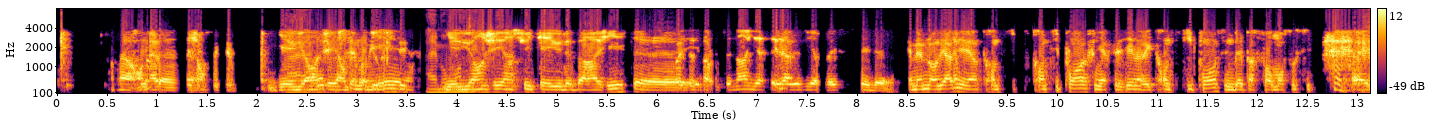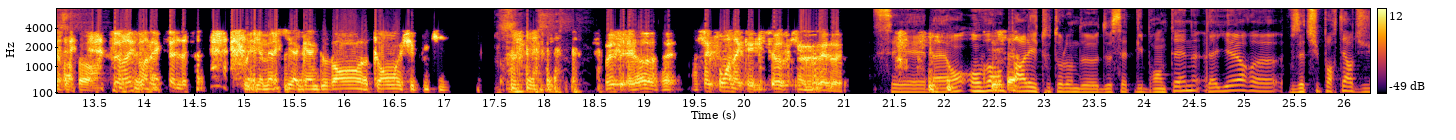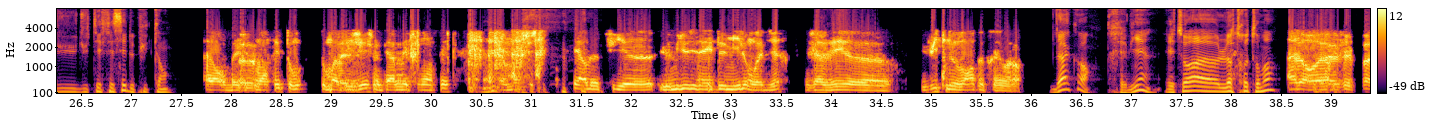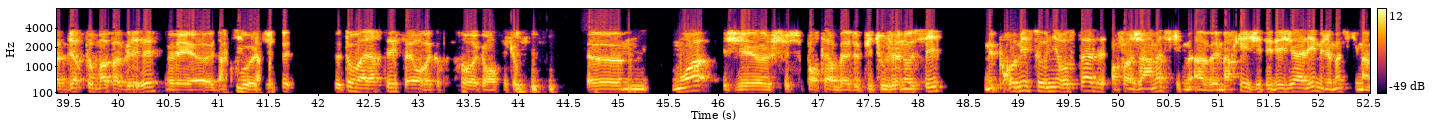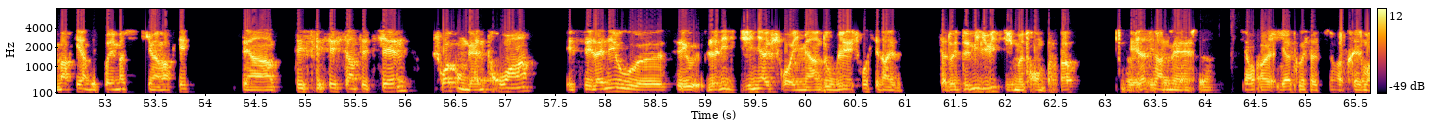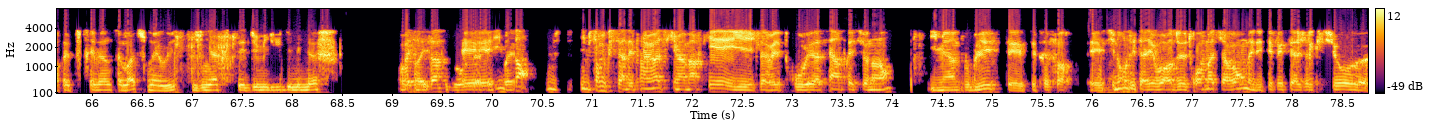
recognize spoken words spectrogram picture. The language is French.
on a, la chance que il y a eu Angers en premier, il y a eu Angers, ensuite il y a eu le barragiste, euh, et maintenant il y a c'est le... Et même l'an dernier, hein, 36, 36 points, finir 16e avec 36 points, c'est une belle performance aussi. c'est vrai qu'on excelle. Il faut dire merci à Guingamp, Caen, je sais plus qui. ouais, À chaque fois, on a quelque chose qui nous aide. Ben, on, on, va en parler tout au long de, de cette libre antenne. D'ailleurs, euh, vous êtes supporter du, du TFC depuis quand? Alors, ben, j'ai commencé, Thomas VG, je me permets de commencer. Euh, moi, je suis supporter depuis euh, le milieu des années 2000, on va dire. J'avais 8-9 euh, ans à peu près, voilà. D'accord, très bien. Et toi, l'autre Thomas? Alors, je vais pas dire Thomas, pas VG, mais du coup, Thomas RT, on va, on va commencer comme ça. moi, je suis supporter ben, depuis tout jeune aussi. Mes premiers souvenirs au stade, enfin, j'ai un match qui m'avait marqué. J'étais déjà allé, mais le match qui m'a marqué, un des premiers matchs qui m'a marqué, c'est un TFC Saint-Etienne. Je crois qu'on gagne 3-1 et c'est l'année où euh, c'est l'année de Gignac, je crois. Il met un doublé. Je crois que c'est dans les... ça doit être 2008 si je me trompe pas. Et là, c'est un de mes. Gignac, oui, ça tient. Après, je me rappelle plus très bien de ce match, mais oui, Gignac, c'est 2008-2009. Ouais, c'est ça. Et il, me semble, il me semble que c'est un des premiers matchs qui m'a marqué et je l'avais trouvé assez impressionnant. Il met un doublé, c'était très fort. Et sinon, j'étais allé voir deux, trois matchs avant, mais des TFC Ajaccio, euh, 0-0,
